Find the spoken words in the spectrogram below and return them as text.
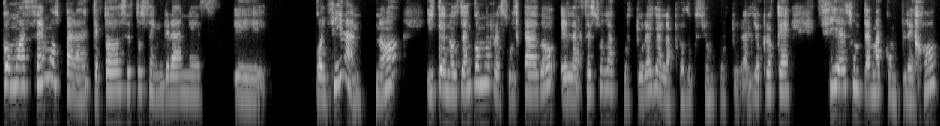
¿Cómo hacemos para que todos estos engranes eh, coincidan, ¿no? Y que nos den como resultado el acceso a la cultura y a la producción cultural. Yo creo que sí es un tema complejo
